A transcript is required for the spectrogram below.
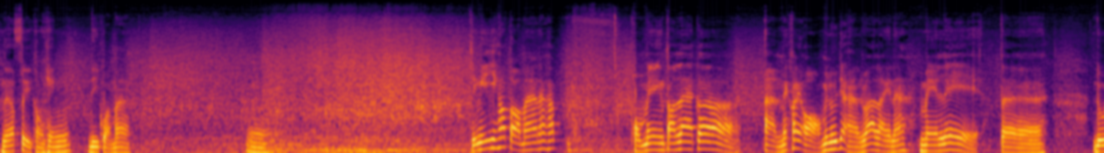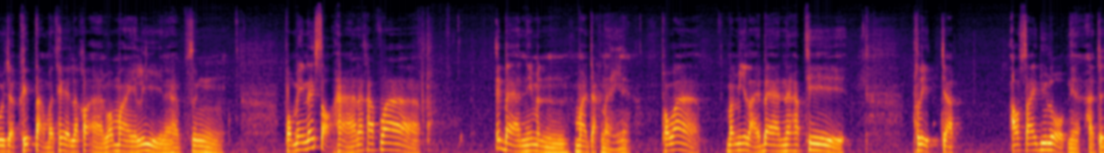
เนื้อฟรีดของเฮงดีกว่ามากอทีนี้ยี่ห้อต่อมานะครับ ผมเองตอนแรกก็อ่านไม่ค่อยออก ไม่รู้จะอ่านว่าอะไรนะเมเล่แต่ดูจากคลิปต่างประเทศแล้วก็อ่านว่าไมลี่นะครับ ซึ่งผมเองได้เสาะหานะครับว่าไอ้แบรนด์นี้มันมาจากไหนเนี่ย เพราะว่า มันมีหลายแบรนด์นะครับที่ผลิตจาก outside ยุโรปเนี่ยอาจจะ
